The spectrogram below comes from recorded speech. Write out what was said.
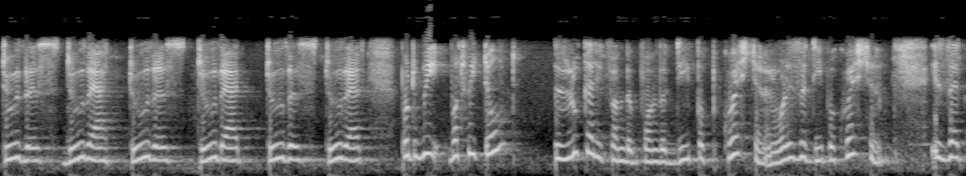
do this, do that, do this, do that, do this, do that. But we but we don't look at it from the from the deeper question. And what is the deeper question? Is that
